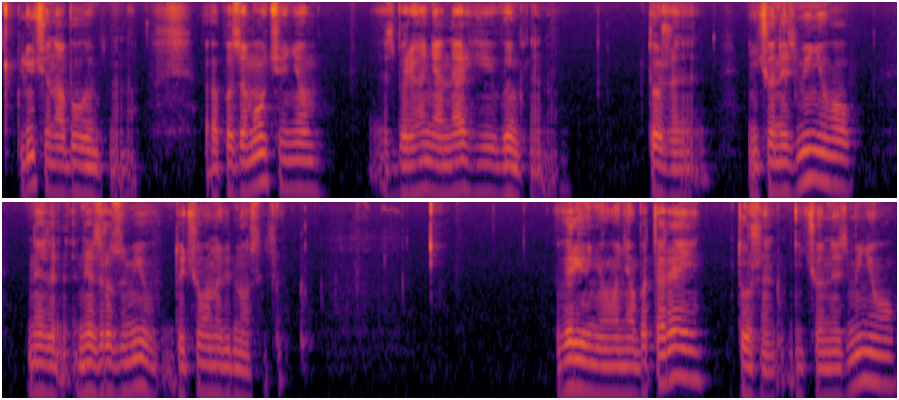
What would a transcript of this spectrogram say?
включено або вимкнено. Е, По замовченням зберігання енергії вимкнено. Теж нічого не змінював, не, не зрозумів, до чого воно відноситься. Вирівнювання батареї теж нічого не змінював.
